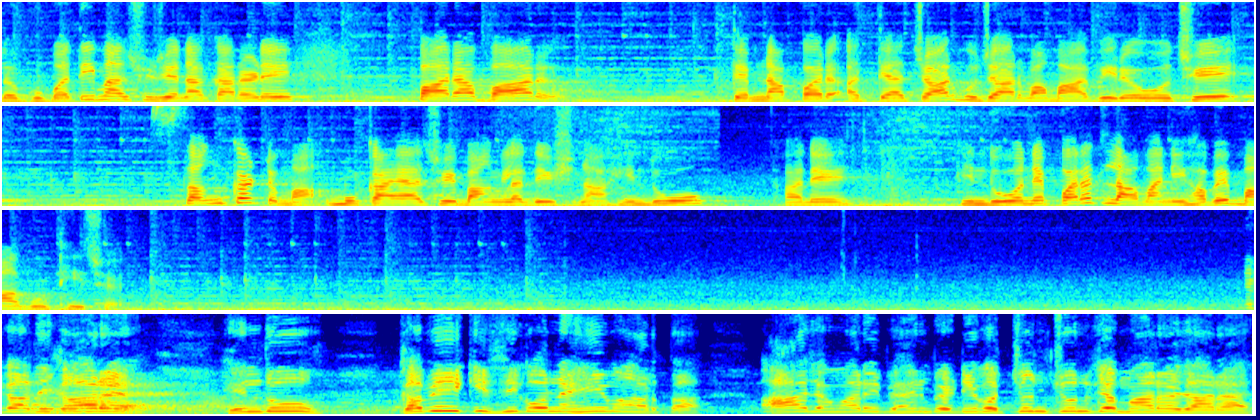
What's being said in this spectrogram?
લઘુમતીમાં છે જેના કારણે પારાવાર તેમના પર અત્યાચાર ગુજારવામાં આવી રહ્યો છે. સંકટમાં મુકાયા છે બાંગ્લાદેશના હિન્દુઓ અને હિન્દુઓને પરત લાવવાની હવે માંગ ઉઠી છે का अधिकार है हिंदू कभी किसी को नहीं मारता आज हमारी बहन बेटी को चुन चुन के मारा जा रहा है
